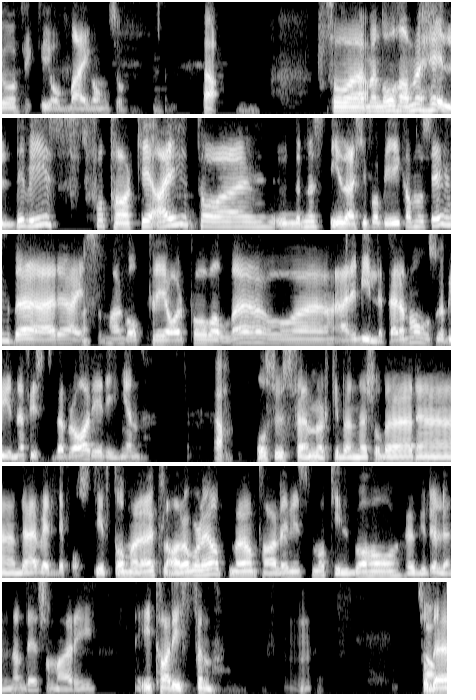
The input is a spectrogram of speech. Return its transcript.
jo, fikk jo jobb med en gang. Så. Ja. Så, eh, ja. Men nå har vi heldigvis fått tak i ei av eh, undernes tid er ikke forbi, kan du si. Det er ei som har gått tre år på Valle og eh, er i hvilepære nå og skal begynne 1.2 i Ringen. Ja og SUS fem melkebønder. Så det er, eh, det er, veldig positivt. Og vi er klar over det, at vi antageligvis må tilby å ha høyere lønn enn det som er i, i tariffen. Mm. Så det,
